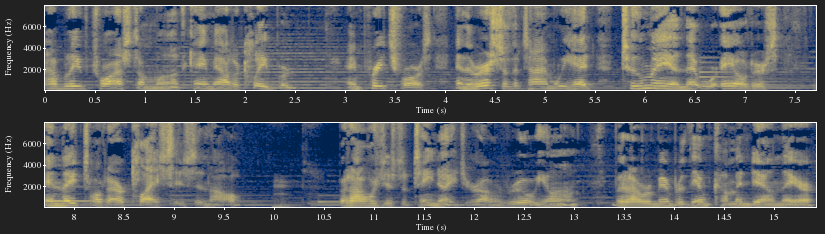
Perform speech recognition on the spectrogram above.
I believe twice a month, came out of Cleveland and preached for us. And the rest of the time we had two men that were elders and they taught our classes and all. But I was just a teenager. I was real young. But I remember them coming down there,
